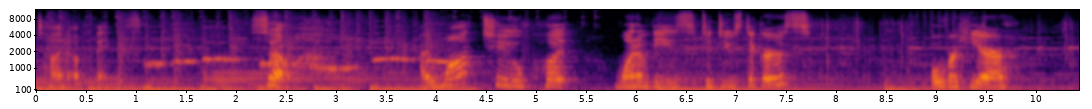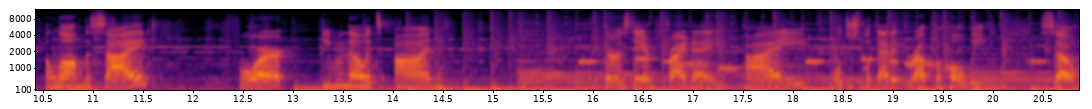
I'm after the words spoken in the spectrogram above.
ton of things. So, I want to put one of these to-do stickers over here along the side for, even though it's on Thursday and Friday, I will just look at it throughout the whole week. So,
